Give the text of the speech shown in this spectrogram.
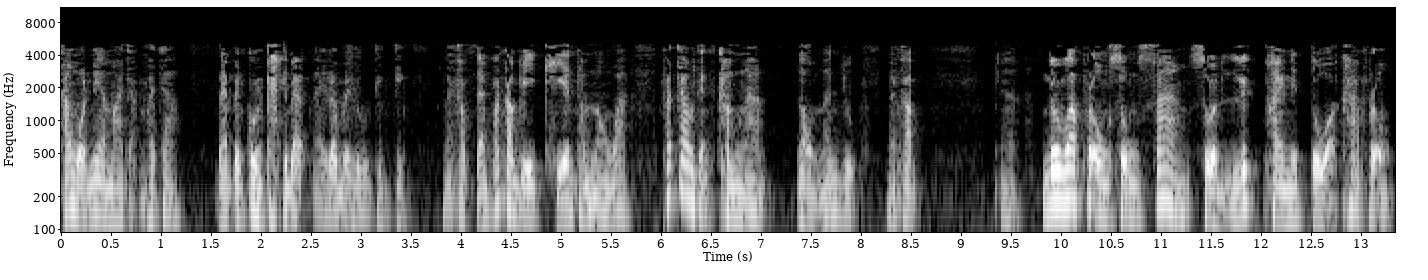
ทั้งหมดเนี่ยมาจากพระเจ้า แต่เป็นนกลไกแบบไหนเราไม่รู้จริง ๆ นะครับ แต่พระคัมภีร์เขียนทำนองว่า พระเจ้ายังทำงานเหล่านั้นอยู่นะครับ ด้วยว่าพระองค์ทรงสร้างส่วนลึกภายในตัวข้าพระองค์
